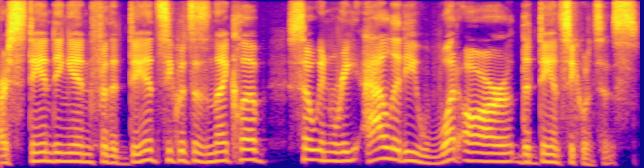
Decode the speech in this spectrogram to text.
are standing in for the dance sequences in nightclub. So in reality, what are the dance sequences?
